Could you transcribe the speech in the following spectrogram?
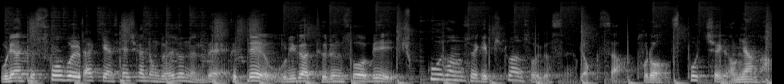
우리한테 수업을 짧게 한 3시간 정도 해줬는데 그때 우리가 들은 수업이 축구 선수에게 필요한 수업이었어요. 역사, 불어, 스포츠 영양학,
